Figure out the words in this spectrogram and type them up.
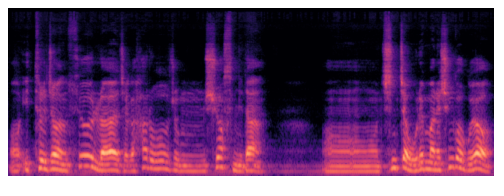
어, 이틀 전 수요일 날 제가 하루 좀 쉬었습니다. 어, 진짜 오랜만에 쉰 거고요.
